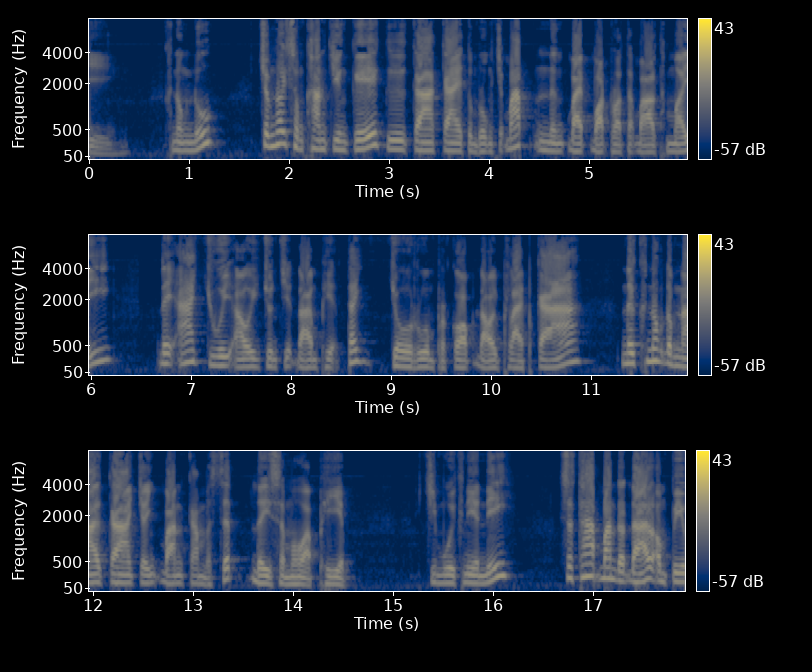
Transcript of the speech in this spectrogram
2020ក្នុងនោះចំណុចសំខាន់ជាងគេគឺការកែតម្រង់ច្បាប់និងបែបបទរដ្ឋបាលថ្មី ដែលអាចជួយឲ្យជនជាតិដើមភាគតិចចូលរួមប្រកបដោយផ្លែផ្កា នៅក្នុងដំណើរការចេញបានកម្មសិទ្ធិដីសមូហភាពជាមួយគ្នានេះស្ថាប័នដដាលអំពាវ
